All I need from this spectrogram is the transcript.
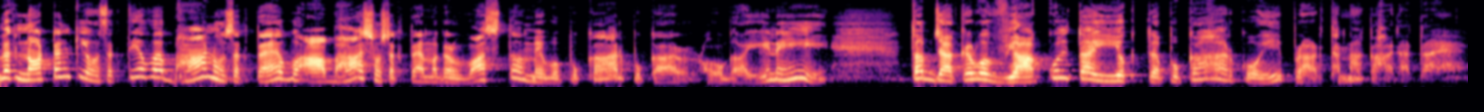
वह एक नौटंकी हो सकती है वह भान हो सकता है वह आभास हो सकता है, मगर वास्तव में वो पुकार पुकार होगा ही नहीं। तब जाकर वो व्याकुलता युक्त पुकार को ही प्रार्थना कहा जाता है।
